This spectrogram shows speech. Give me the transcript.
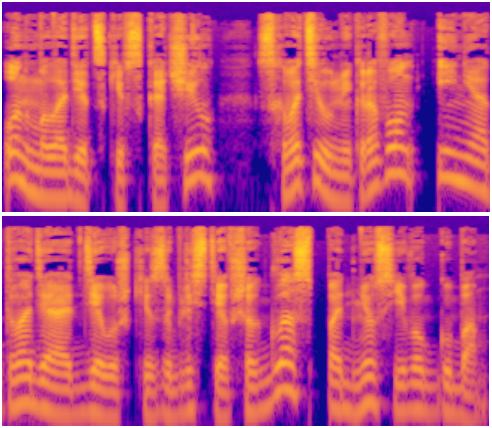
Он молодецки вскочил, схватил микрофон и, не отводя от девушки заблестевших глаз, поднес его к губам.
